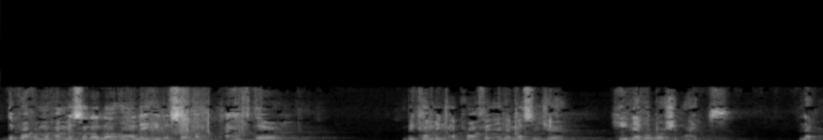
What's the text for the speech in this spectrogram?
The Prophet Muhammad sallallahu alaihi wasallam, after becoming a prophet and a messenger, he never worshiped idols. Never.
